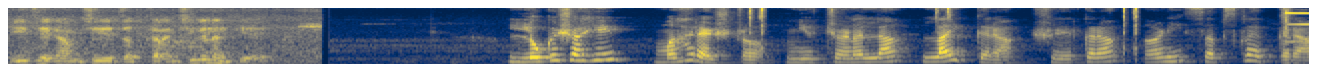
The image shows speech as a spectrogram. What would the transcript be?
हीच एक आमची जतकरांची विनंती आहे. लोकशाही महाराष्ट्र न्यूज चॅनलला लाईक करा शेअर करा आणि सबस्क्राईब करा.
